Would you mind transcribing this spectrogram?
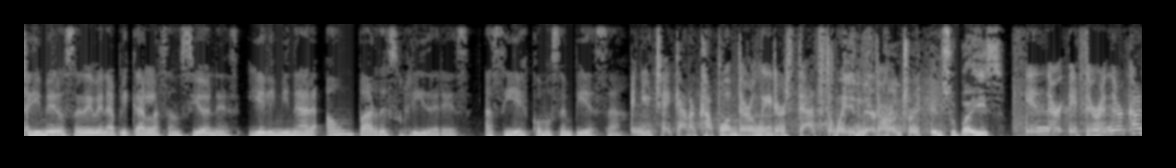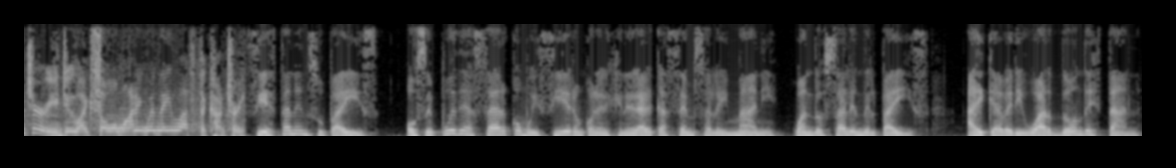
Primero se deben aplicar las sanciones y eliminar a un par de sus líderes. Así es como se empieza. ¿En su país? Si están en su país, o se puede hacer como hicieron con el general Qasem Soleimani cuando salen del país. Hay que averiguar dónde están.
